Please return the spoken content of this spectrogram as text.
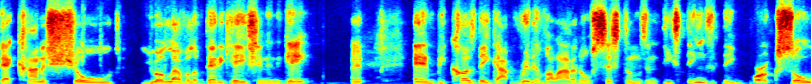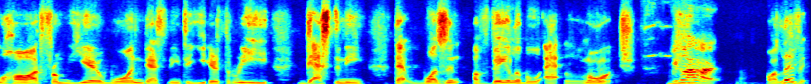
that kind of showed your level of dedication in the game. Right? And because they got rid of a lot of those systems and these things that they worked so hard from year one Destiny to year three Destiny that wasn't available at launch. You know how or live it.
